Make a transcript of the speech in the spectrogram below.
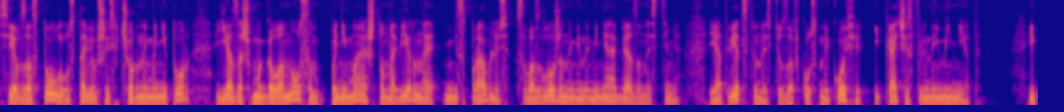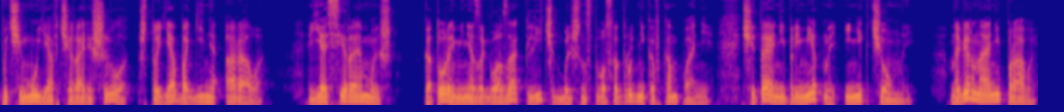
Сев за стол и уставившись в черный монитор, я зашмыгала носом, понимая, что, наверное, не справлюсь с возложенными на меня обязанностями и ответственностью за вкусный кофе и качественный минет. И почему я вчера решила, что я богиня орала? Я серая мышь, которой меня за глаза кличет большинство сотрудников компании, считая неприметной и никчемной. Наверное, они правы,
